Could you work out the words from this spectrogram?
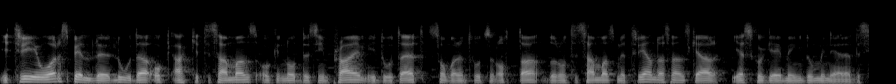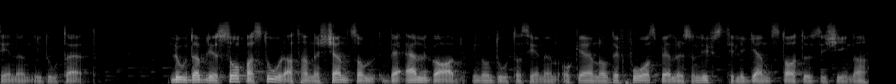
I tre år spelade Loda och Acke tillsammans och nådde sin prime i Dota 1 sommaren 2008 då de tillsammans med tre andra svenskar i SK Gaming dominerade scenen i Dota 1. Loda blev så pass stor att han är känd som The L-God inom Dota-scenen och är en av de få spelare som lyfts till legendstatus i Kina.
